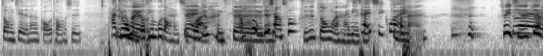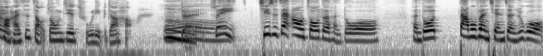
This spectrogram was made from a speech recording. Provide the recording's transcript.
中介的那个沟通是，他觉得我们都听不懂，很奇，怪就，很对，然后我们就想说，只是中文还是你才奇这么怪，难，所以其实最好还是找中介处理比较好。嗯，对所以其实，在澳洲的很多很多大部分签证，如果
